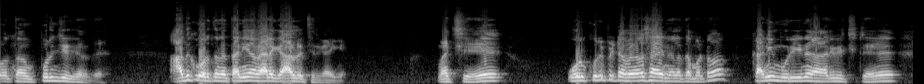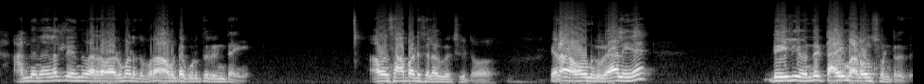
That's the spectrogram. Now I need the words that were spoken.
ஒருத்தன் புரிஞ்சுக்கிறது? அதுக்கு ஒருத்தனை தனியாக வேலைக்கு ஆள் வச்சுருக்காங்க. வச்சு ஒரு குறிப்பிட்ட விவசாய நிலத்தை மட்டும் கனிமுறின்னு அறிவிச்சிட்டு அந்த நிலத்துலேருந்து வர்ற வருமானத்தை பூரா அவன்கிட்ட கொடுத்துருன்ட்டாங்க. அவன் சாப்பாடு செலவுக்கு வச்சுக்கிட்டோம். ஏன்னா அவனுக்கு வேலையை டெய்லி வந்து டைம் அனௌன்ஸ் பண்ணுறது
